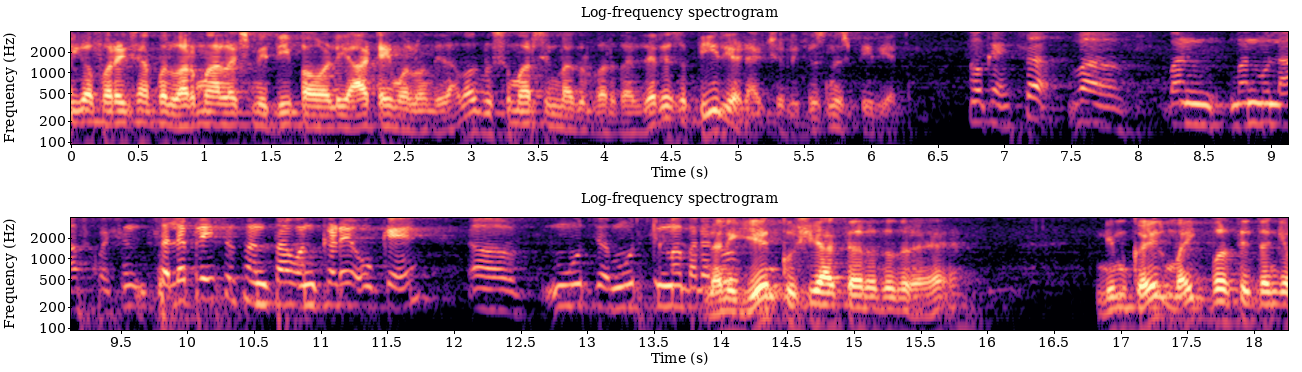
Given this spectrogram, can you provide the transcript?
ಈಗ ಫಾರ್ ಎಕ್ಸಾಂಪಲ್ ವರಮಹಾಲಕ್ಷ್ಮಿ ದೀಪಾವಳಿ ಆ ಟೈಮಲ್ಲಿ ಒಂದಿದೆ. ಅವಾಗಲೂ ಸುಮಾರು ಸಿನಿಮಾಗಳು ಬರ್ತವೆ there is a period actually business period okay sir one one last question celebrations ಅಂತ ಒಂದು ಕಡೆ ಓಕೆ ಮೂರು ಜ ಮೂರು ಸಿನಿಮಾ ಬರೋದು? ನನಗೇನು ಖುಷಿ ಆಗ್ತಾ ಇರೋದು ಅಂದರೆ ನಿಮ್ಮ ಕೈಲಿ ಮೈಕ್ ಬರ್ತಿದ್ದಂಗೆ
